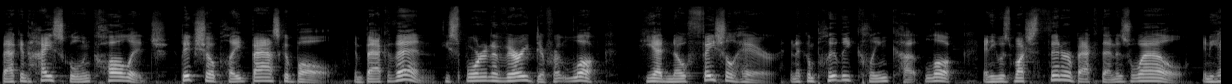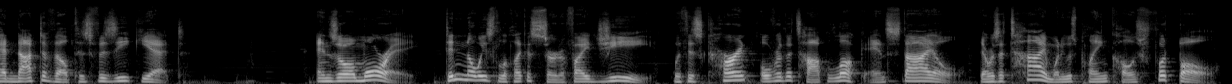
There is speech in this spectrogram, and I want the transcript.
Back in high school and college, Big Show played basketball, and back then, he sported a very different look. He had no facial hair and a completely clean cut look, and he was much thinner back then as well, and he had not developed his physique yet. Enzo Amore didn't always look like a certified G, with his current over the top look and style. There was a time when he was playing college football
